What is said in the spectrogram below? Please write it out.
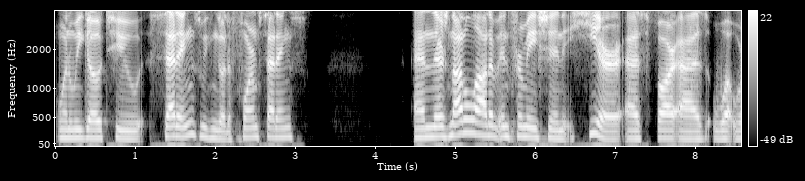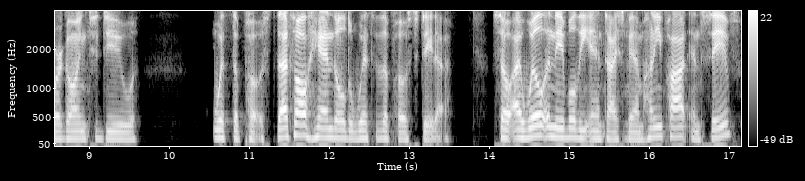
When we go to settings, we can go to form settings. And there's not a lot of information here as far as what we're going to do with the post. That's all handled with the post data. So I will enable the anti-spam honeypot and save.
